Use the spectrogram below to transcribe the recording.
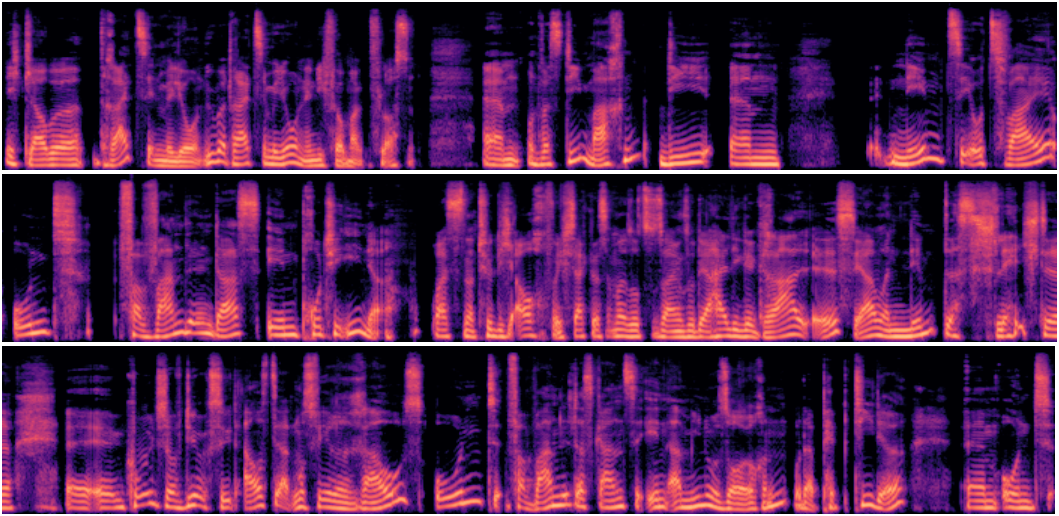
ich glaube, 13 Millionen, über 13 Millionen in die Firma geflossen. Ähm, und was die machen, die ähm, nehmen CO2 und verwandeln das in Proteine, was natürlich auch, ich sage das immer sozusagen so der heilige Gral ist. Ja, man nimmt das schlechte äh, Kohlenstoffdioxid aus der Atmosphäre raus und verwandelt das Ganze in Aminosäuren oder Peptide, ähm, und,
